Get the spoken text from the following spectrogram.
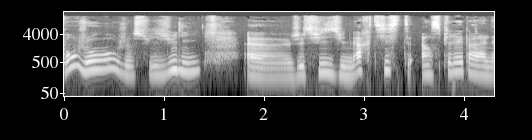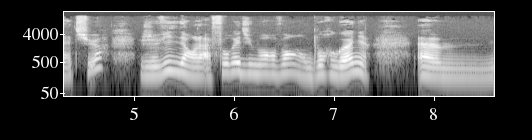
Bonjour, je suis Julie. Euh, je suis une artiste inspirée par la nature. Je vis dans la forêt du Morvan en Bourgogne. Euh,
